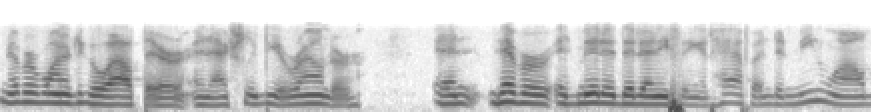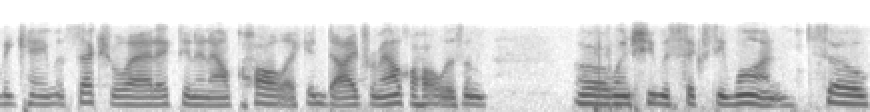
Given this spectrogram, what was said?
never wanted to go out there and actually be around her, and never admitted that anything had happened. And meanwhile, became a sexual addict and an alcoholic and died from alcoholism uh, when she was 61. So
